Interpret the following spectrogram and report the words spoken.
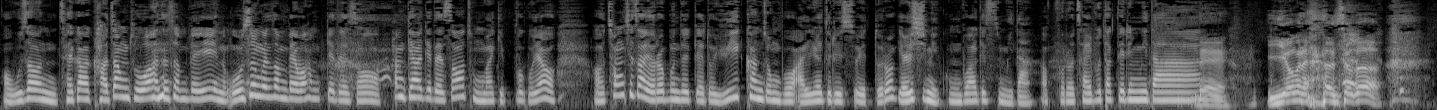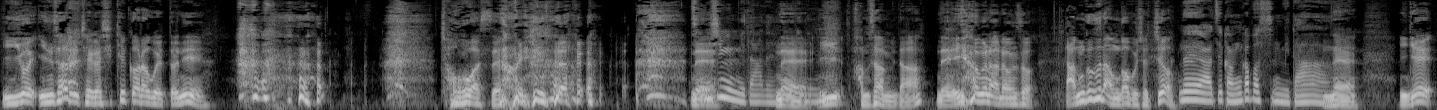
어, 우선 제가 가장 좋아하는 선배인 오승은 선배와 함께 돼서 함께 하게 돼서 정말 기쁘고요. 어, 청취자 여러분들께도 유익한 정보 알려드릴 수 있도록 열심히 공부하겠습니다. 앞으로 잘 부탁드립니다. 네, 이영은 아나운서가 이거 인사를 제가 시킬 거라고 했더니 적어왔어요. 인사를. 진심입니다. 네. 네. 이, 감사합니다. 네, 이영은 아나운서. 남극은 안 가보셨죠? 네, 아직 안 가봤습니다. 네. 이게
